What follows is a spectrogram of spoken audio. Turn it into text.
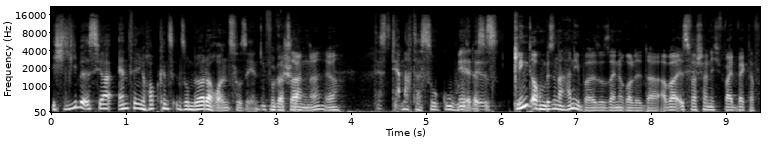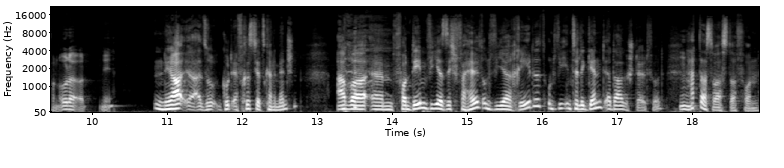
ich liebe es ja, Anthony Hopkins in so Mörderrollen zu sehen. Ich wollte gerade sagen, ne? Ja. Das, der macht das so gut. ey, das es ist, klingt auch ein bisschen nach Hannibal, so seine Rolle da, aber ist wahrscheinlich weit weg davon. Oder, nee? Ja, also gut, er frisst jetzt keine Menschen. Aber ähm, von dem, wie er sich verhält und wie er redet und wie intelligent er dargestellt wird, hat das was davon.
